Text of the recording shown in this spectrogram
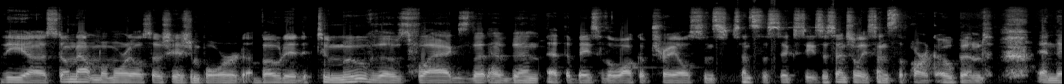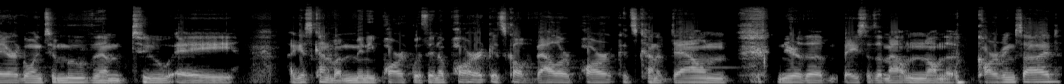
The uh, Stone Mountain Memorial Association board voted to move those flags that have been at the base of the walk-up trail since since the 60s, essentially since the park opened, and they are going to move them to a I guess kind of a mini park within a park. It's called Valor Park. It's kind of down near the base of the mountain on the carving side.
